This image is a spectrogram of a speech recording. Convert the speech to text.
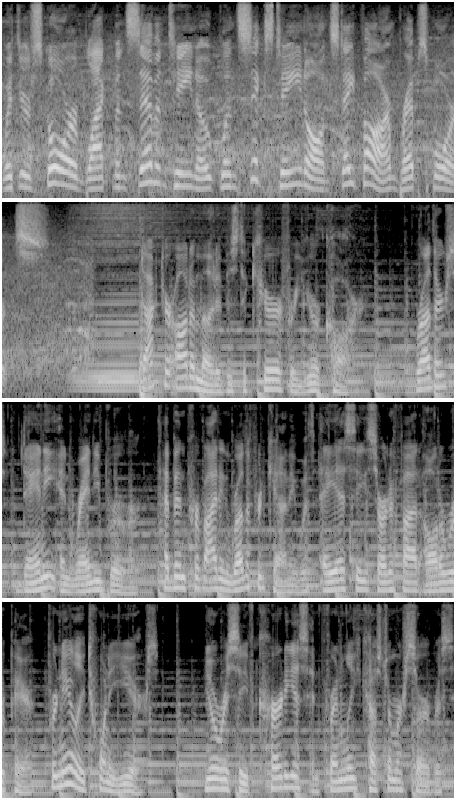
with your score Blackman 17, Oakland 16 on State Farm Prep Sports. Dr. Automotive is the cure for your car. Brothers Danny and Randy Brewer have been providing Rutherford County with ASE certified auto repair for nearly 20 years. You'll receive courteous and friendly customer service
